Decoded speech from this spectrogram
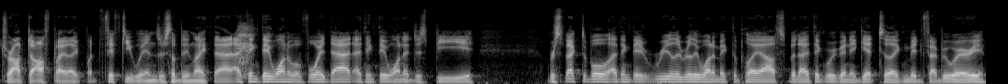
dropped off by like what 50 wins or something like that. I think they want to avoid that. I think they want to just be respectable. I think they really really want to make the playoffs, but I think we're going to get to like mid February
